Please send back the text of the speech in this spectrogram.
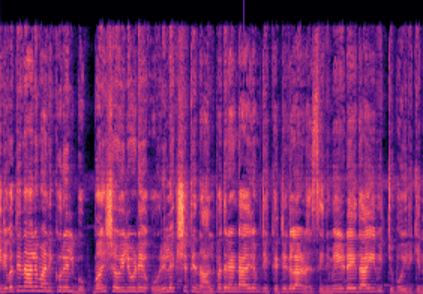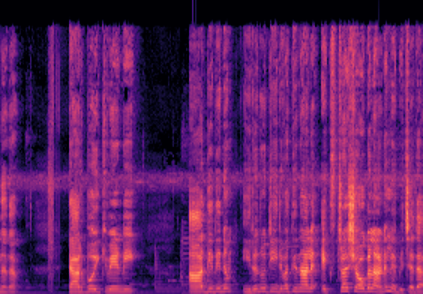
ഇരുപത്തിനാല് മണിക്കൂറിൽ ബുക്ക് മൈ ഷോയിലൂടെ ഒരു ലക്ഷത്തി നാൽപ്പത്തിരണ്ടായിരം ടിക്കറ്റുകളാണ് സിനിമയുടേതായി വിറ്റുപോയിരിക്കുന്നത്. ടാർബോയ്ക്ക് വേണ്ടി ആദ്യ ദിനം ഇരുന്നൂറ്റി ഇരുപത്തിനാല് എക്സ്ട്രാ ഷോകളാണ് ലഭിച്ചത്.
